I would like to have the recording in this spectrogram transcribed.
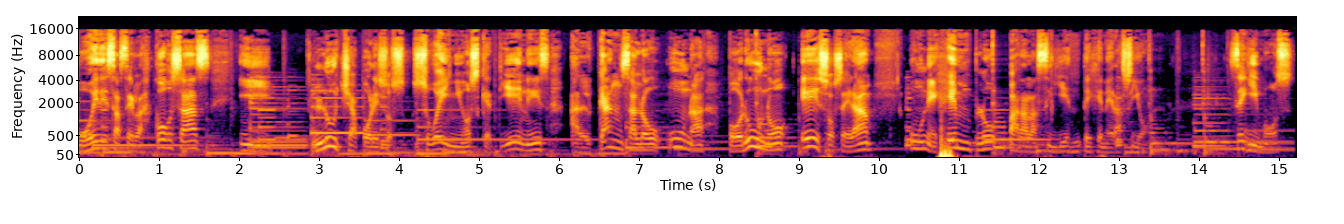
puedes hacer las cosas y lucha por esos sueños que tienes, alcánzalo una por uno, eso será un ejemplo para la siguiente generación. Seguimos.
